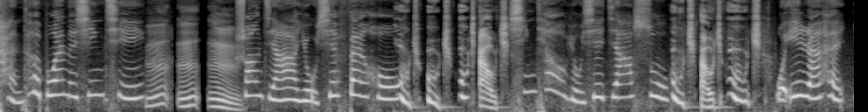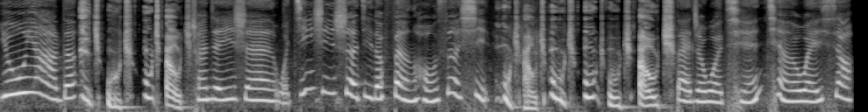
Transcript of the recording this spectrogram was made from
忐忑不安的心情，嗯嗯嗯。双颊有些泛红，Ouch, ouch, ouch, ouch. 心跳有些加速。Ouch, ouch, ouch. 我依然很优雅的 Each, ouch, ouch, ouch. 穿着一身我精心设计的粉红色系，Ouch, ouch, ouch, ouch, ouch, ouch. 带着我浅浅的微笑，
